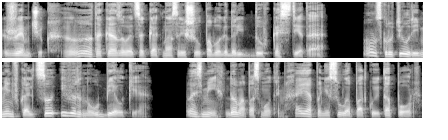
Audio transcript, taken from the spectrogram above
«Жемчуг. Вот, оказывается, как нас решил поблагодарить дух Кастета». Он скрутил ремень в кольцо и вернул белке. «Возьми, дома посмотрим, а я понесу лопатку и топор».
